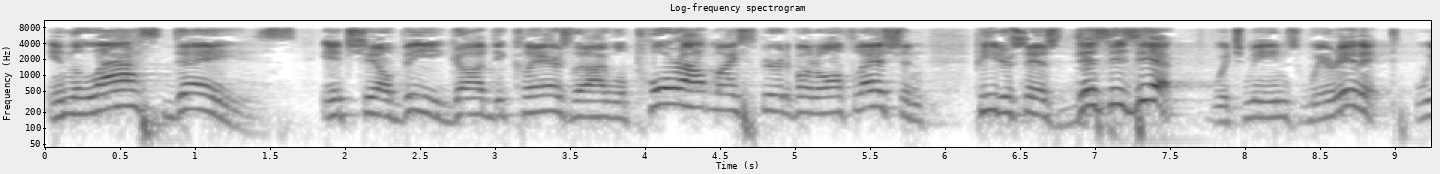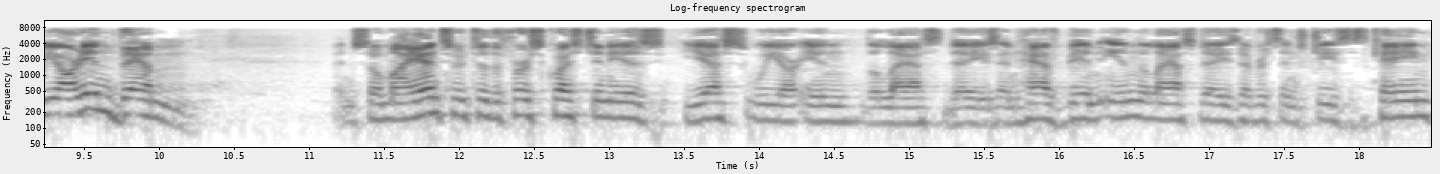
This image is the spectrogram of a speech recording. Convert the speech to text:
In the last days, it shall be, God declares that I will pour out my spirit upon all flesh. And Peter says, this is it, which means we're in it. We are in them. And so my answer to the first question is, yes, we are in the last days and have been in the last days ever since Jesus came.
